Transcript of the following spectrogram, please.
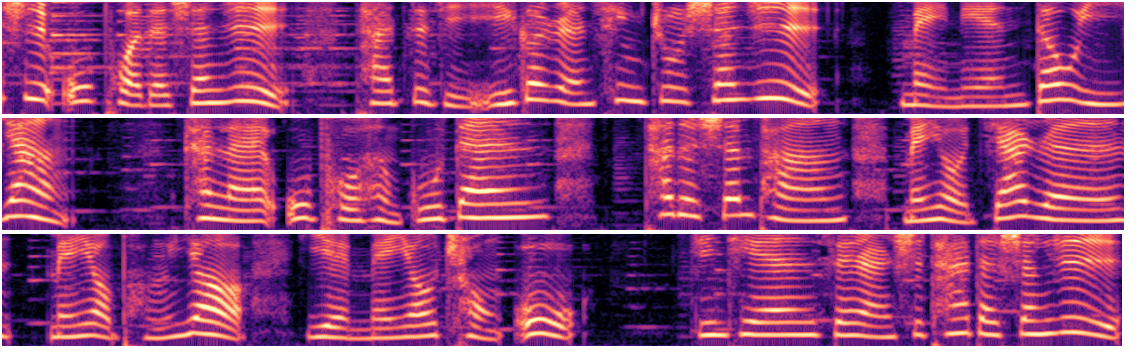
是巫婆的生日，她自己一个人庆祝生日，每年都一样。看来巫婆很孤单，她的身旁没有家人，没有朋友，也没有宠物。今天虽然是她的生日，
